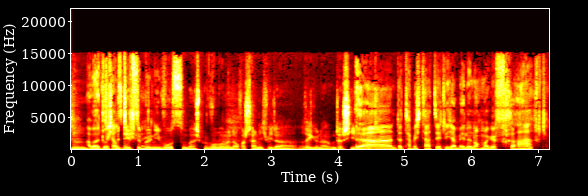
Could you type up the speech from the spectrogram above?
Mhm. Aber durchaus. Mit Dezibelniveaus zum Beispiel, wo man auch wahrscheinlich wieder regional Unterschiede ja, hat. Ja, das habe ich tatsächlich am Ende nochmal gefragt.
